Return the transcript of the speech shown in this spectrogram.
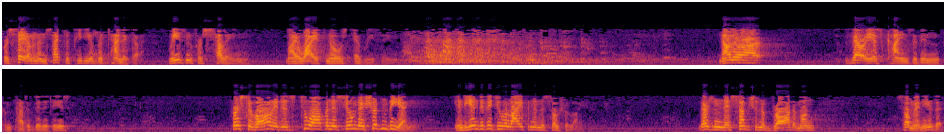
for sale an Encyclopedia Britannica Reason for selling. My wife knows everything. now, there are various kinds of incompatibilities. First of all, it is too often assumed there shouldn't be any. in the individual life and in the social life. There's an assumption abroad among so many that,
